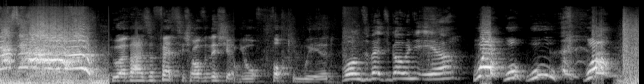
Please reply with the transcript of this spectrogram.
This is horrible! Whoever has a fetish over this shit, you're fucking weird. One's about to go in your ear. What? What? Whoa, what?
